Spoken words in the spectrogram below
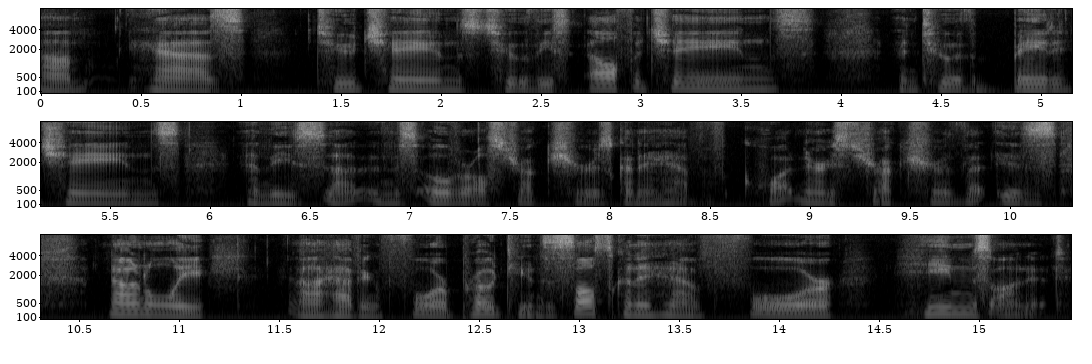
um, has two chains, two of these alpha chains and two of the beta chains. And, these, uh, and this overall structure is going to have a quaternary structure that is not only uh, having four proteins, it's also going to have four hemes on it.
